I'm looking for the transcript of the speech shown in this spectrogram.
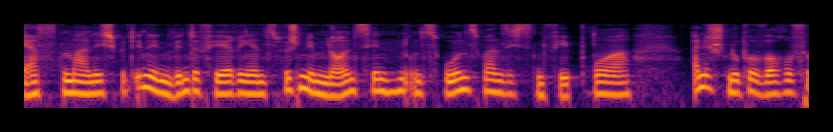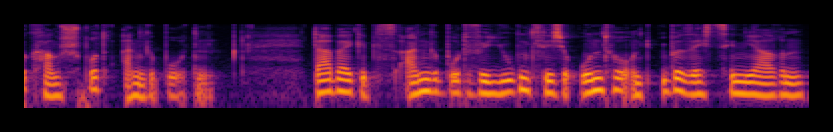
Erstmalig wird in den Winterferien zwischen dem 19. und 22. Februar eine Schnupperwoche für Kampfsport angeboten. Dabei gibt es Angebote für Jugendliche unter und über 16 Jahren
